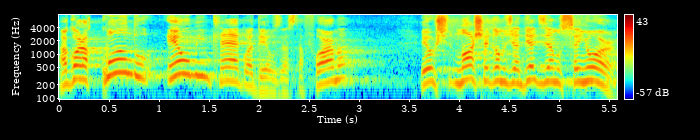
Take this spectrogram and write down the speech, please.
Agora, quando eu me entrego a Deus desta forma, eu, nós chegamos diante dele e dizemos: Senhor,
